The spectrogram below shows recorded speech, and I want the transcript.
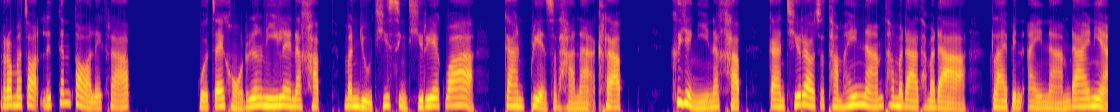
เรามาเจาะลึกกันต่อเลยครับ หัวใจของเรื่องนี้เลยนะครับ มันอยู่ที่สิ่งที่เรียกว่าการเปลี่ยนสถานะครับ คืออย่างนี้นะครับ การที่เราจะทำให้น้ำธรรมดาธรรมดากลายเป็นไอน้ำได้เนี่ย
